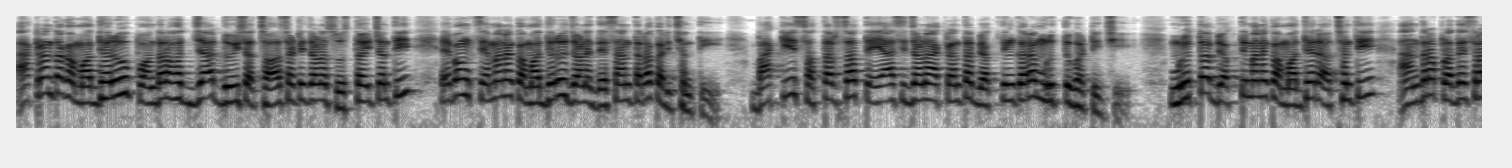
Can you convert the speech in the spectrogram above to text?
ଆକ୍ରାନ୍ତଙ୍କ ମଧ୍ୟରୁ ପନ୍ଦର ହଜାର ଦୁଇଶହ ଛଅଷଠି ଜଣ ସୁସ୍ଥ ହୋଇଛନ୍ତି ଏବଂ ସେମାନଙ୍କ ମଧ୍ୟରୁ ଜଣେ ଦେଶାନ୍ତର କରିଛନ୍ତି। ବାକି ସତରଶହ ତେୟାଅଶୀ ଜଣ ଆକ୍ରାନ୍ତ ବ୍ୟକ୍ତିଙ୍କର ମୃତ୍ୟୁ ଘଟିଛି। ମୃତ ବ୍ୟକ୍ତିମାନଙ୍କ ମଧ୍ୟରେ ଅଛନ୍ତି ଆନ୍ଧ୍ରପ୍ରଦେଶର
